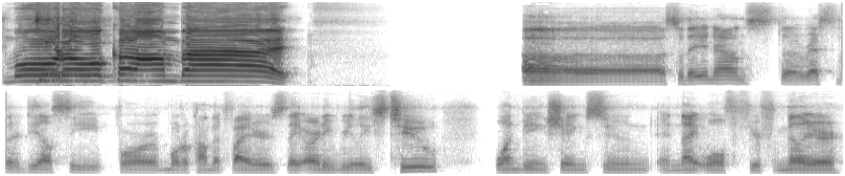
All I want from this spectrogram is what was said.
Mortal Kombat. Uh, so they announced the rest of their DLC for Mortal Kombat Fighters. They already released two, one being Shang Tsung and Nightwolf, if you're familiar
